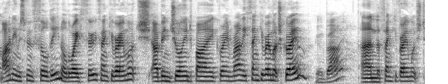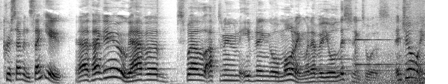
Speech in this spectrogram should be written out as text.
My name has been Phil Dean all the way through. Thank you very much. I've been joined by Graham Riley. Thank you very much, Graham. Goodbye. And thank you very much to Chris Evans. Thank you. Uh, thank you. Have a swell afternoon, evening, or morning whenever you're listening to us. Enjoy.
